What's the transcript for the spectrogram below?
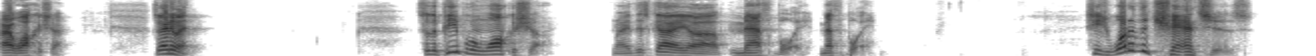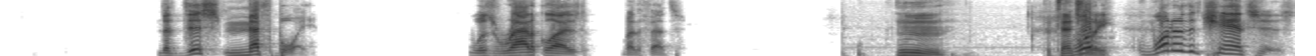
All right, Waukesha. So anyway, so the people in Waukesha, right? This guy, uh, Meth Boy, Meth Boy. See, what are the chances that this Meth Boy was radicalized by the feds? Hmm. Potentially. What, what are the chances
